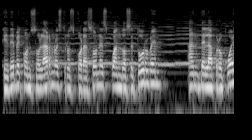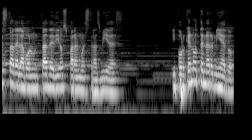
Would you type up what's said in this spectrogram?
que debe consolar nuestros corazones cuando se turben ante la propuesta de la voluntad de Dios para nuestras vidas. ¿Y por qué no tener miedo?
